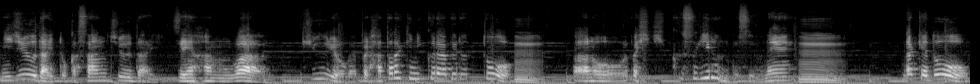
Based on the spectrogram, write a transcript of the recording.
20代とか30代前半は、給料がやっぱり働きに比べると、うんあのやっぱり低すぎるんですよね。うんだけど、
